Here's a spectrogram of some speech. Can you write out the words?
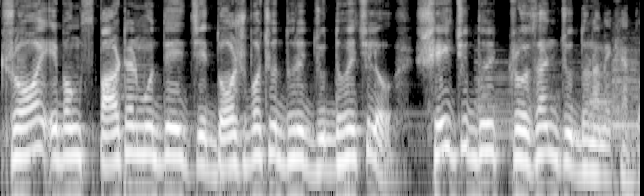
ট্রয় এবং স্পার্টার মধ্যে যে দশ বছর ধরে যুদ্ধ হয়েছিল, সেই যুদ্ধই ট্রোজান যুদ্ধ নামে খ্যাত।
